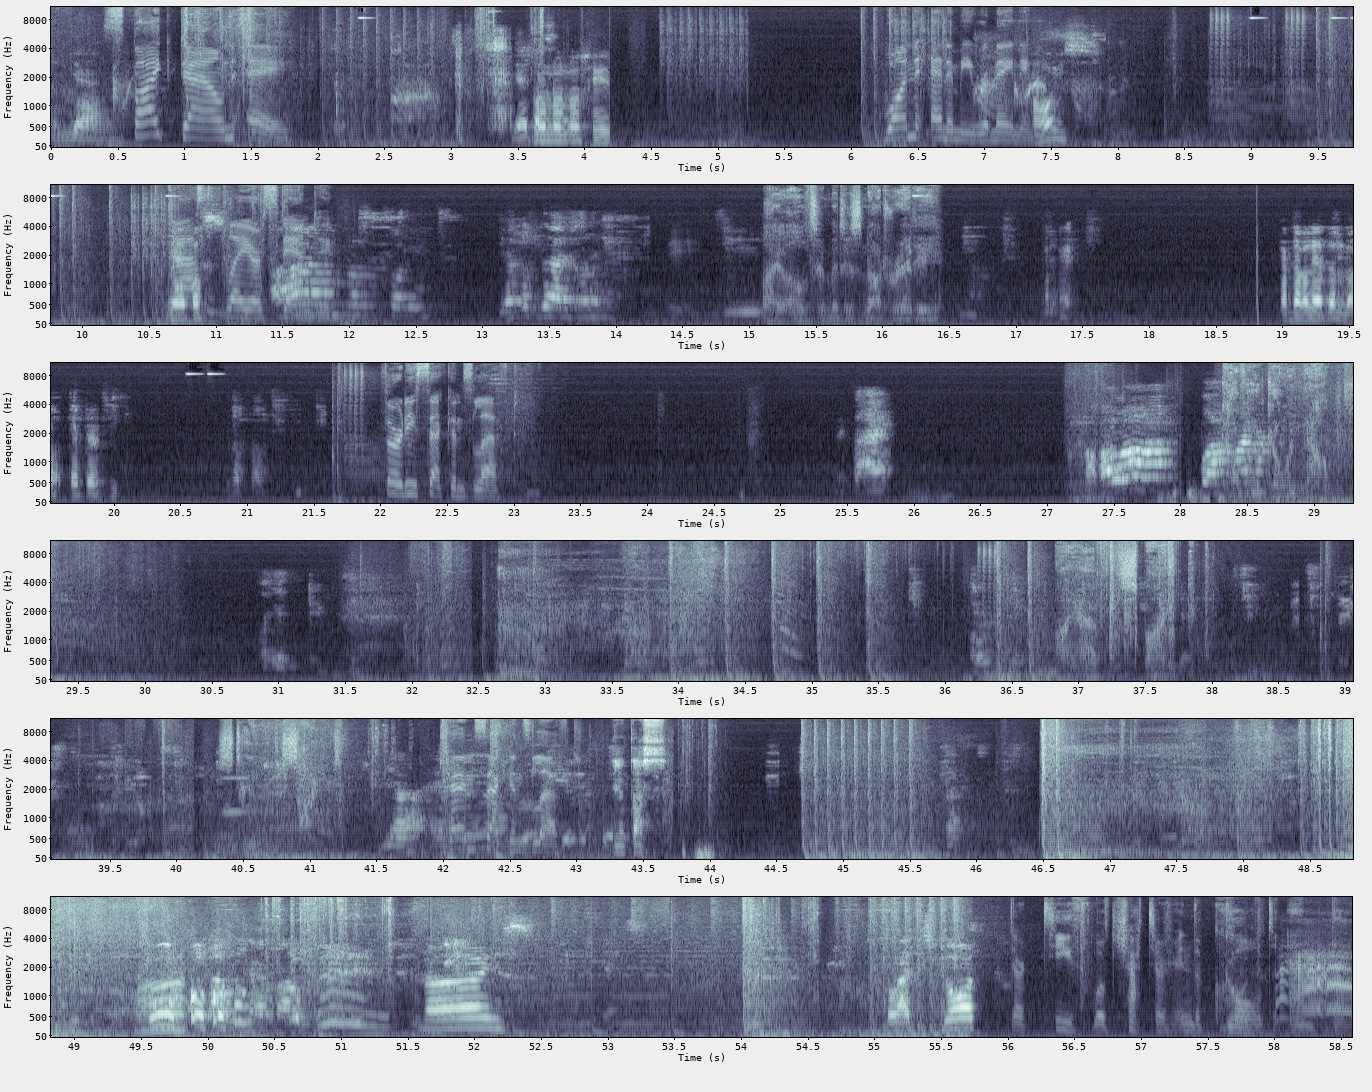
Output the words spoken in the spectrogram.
Ayan. Spike down A. Di atas. No, no, no, si... One enemy remaining. Nice. Di atas. Last player standing. My ultimate is not ready. Kada kelihatan nggak TPS itu? 30 seconds left. Cover going out. Have the spike. Still in sight. 10 seconds left. Di atas. Oh. Nice. Clutch god. Their teeth will chatter in the cold and dark.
